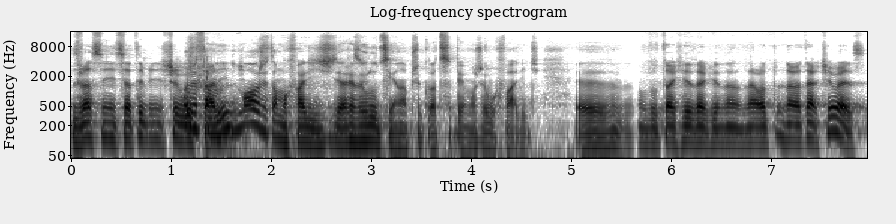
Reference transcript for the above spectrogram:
z własnej inicjatywy niczego może tam, uchwalić. może tam uchwalić rezolucję na przykład sobie może uchwalić. Y, No to takie, takie na, na, na otarcie łez.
